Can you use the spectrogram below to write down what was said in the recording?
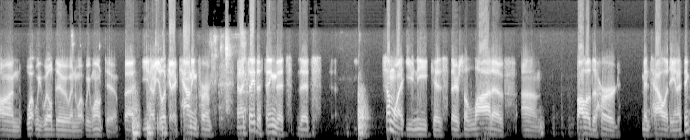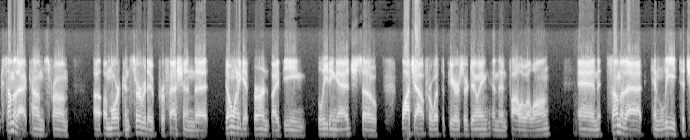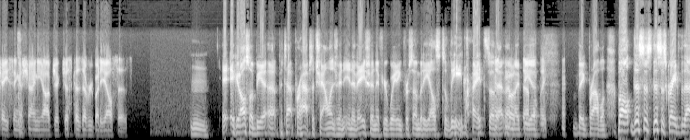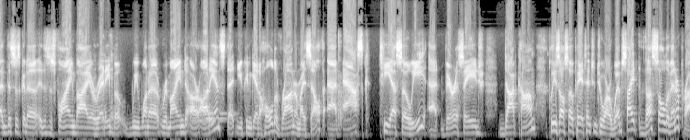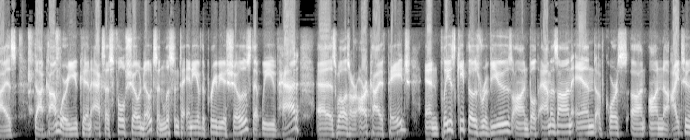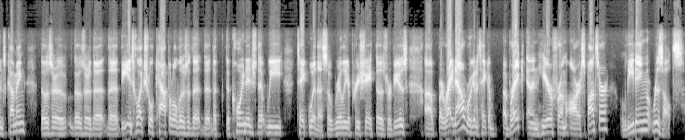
on what we will do and what we won't do. But you know, you look at accounting firms, and I'd say the thing that's that's somewhat unique is there's a lot of um, follow the herd mentality, and I think some of that comes from a, a more conservative profession that don't want to get burned by being bleeding edge. So watch out for what the peers are doing and then follow along. And some of that can lead to chasing a shiny object just because everybody else is. Mm. It, it could also be a, a, perhaps a challenge in innovation if you're waiting for somebody else to lead, right? So that, that might be a big problem. Well, this is this is great. This is gonna this is flying by already, but we want to remind our audience that you can get a hold of Ron or myself at ask TSOE at verasage.com. Please also pay attention to our website, thesoulofenterprise.com, where you can access full show notes and listen to any of the previous shows that we've had, as well as our archive page. And please keep those reviews on both Amazon and, of course, on, on uh, iTunes coming. Those are those are the, the, the intellectual capital. Those are the, the, the, the coinage that we take with us. So really appreciate those reviews. Uh, but right now, we're going to take a, a break and hear from our sponsor, Leading Results.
